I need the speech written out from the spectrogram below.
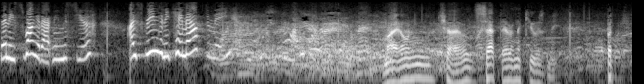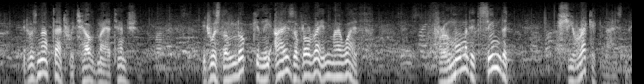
then he swung it at me, monsieur. I screamed and he came after me. My own child sat there and accused me. But it was not that which held my attention. It was the look in the eyes of Lorraine, my wife. For a moment, it seemed that she recognized me.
